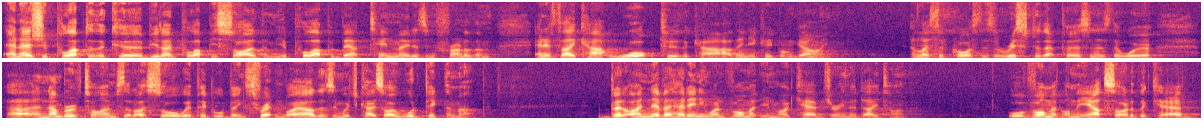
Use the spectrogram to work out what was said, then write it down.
and as you pull up to the curb, you don't pull up beside them, you pull up about 10 metres in front of them, and if they can't walk to the car, then you keep on going unless, of course, there's a risk to that person, as there were uh, a number of times that I saw where people were being threatened by others, in which case I would pick them up. But I never had anyone vomit in my cab during the daytime or vomit on the outside of the cab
